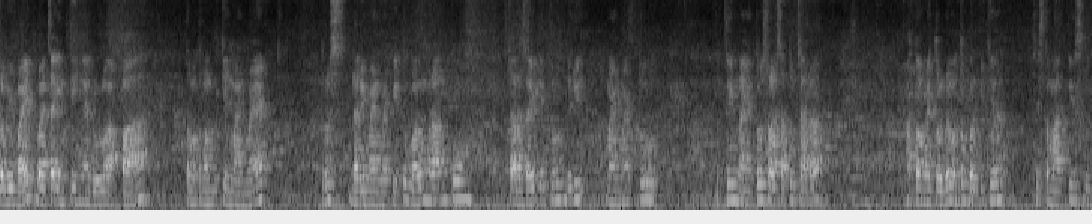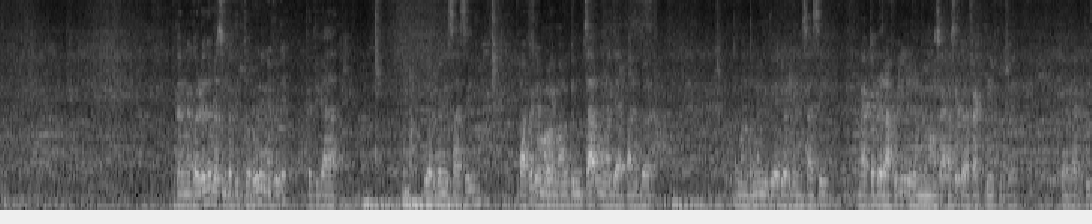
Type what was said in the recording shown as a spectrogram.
Lebih baik baca intinya dulu apa teman-teman bikin mind map terus dari mind map itu baru ngerangkum. Cara saya gitu jadi mind map tuh penting. Nah itu salah satu cara atau metode untuk berpikir sistematis gitu. Dan metode itu udah sempat diturunin ya Fide ketika di organisasi memang memang gencar mengajarkan ke teman-teman gitu ya di organisasi. Metode Rafid ini dan memang saya rasa itu efektif gitu ya. Itu efektif.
